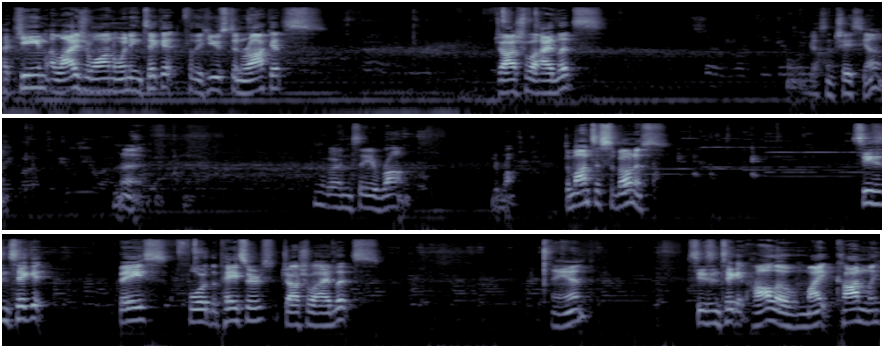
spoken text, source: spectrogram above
Hakeem Olajuwon winning ticket for the Houston Rockets. Joshua Eidlitz. Oh, I'm guessing Chase Young. I'm gonna, I'm gonna go ahead and say you're wrong. You're wrong. Domantas Sabonis. Season ticket base for the Pacers, Joshua Eidlitz. And season ticket hollow, Mike Conley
